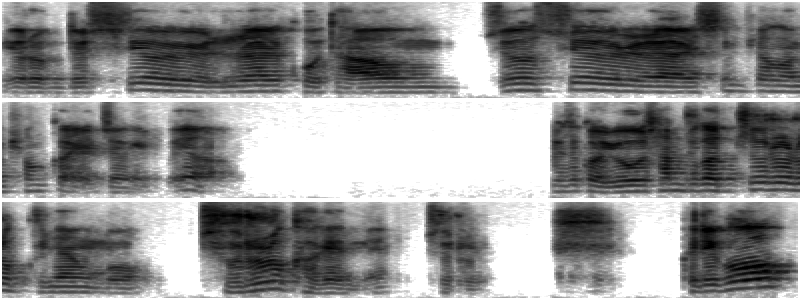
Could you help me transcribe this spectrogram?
여러분들 수요일 날 그 다음 주 수요일 날 심평원 평가 일정이고요. 그래서 그요 3주가 쭈루룩 그냥 뭐 주르륵 가겠네. 주르륵. 그리고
